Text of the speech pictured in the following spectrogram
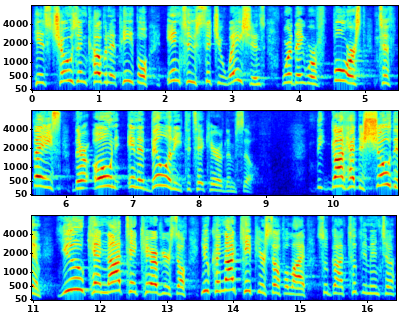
His chosen covenant people, into situations where they were forced to face their own inability to take care of themselves. God had to show them, you cannot take care of yourself. You cannot keep yourself alive. So God took them into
